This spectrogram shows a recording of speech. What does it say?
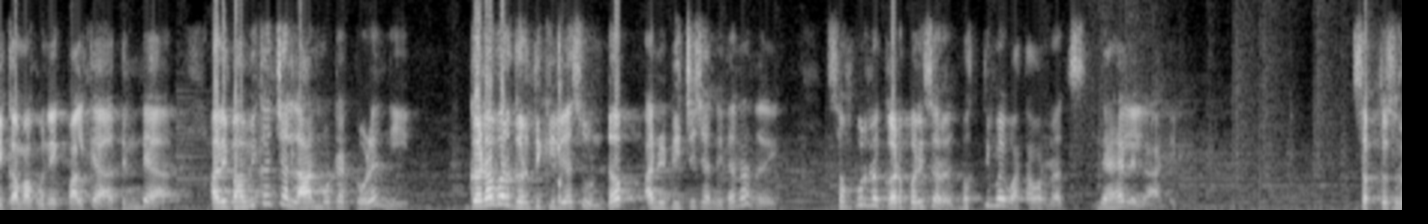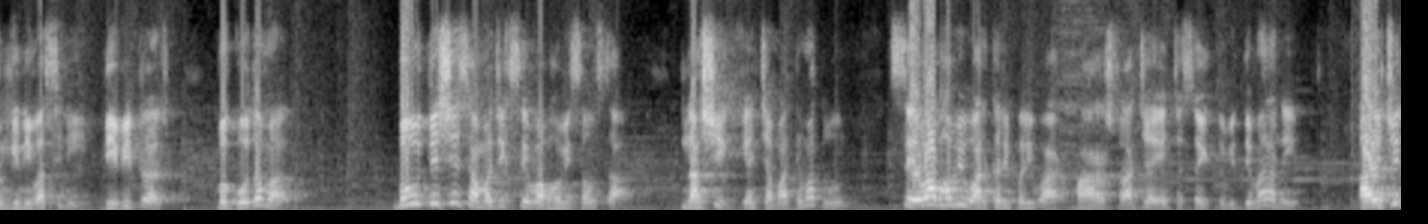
एकामागून एक पालख्या दिंड्या आणि भाविकांच्या लहान मोठ्या टोळ्यांनी गडावर गर्दी केली असून डब आणि डीजेच्या निधनाने संपूर्ण गड परिसर भक्तिमय वातावरणात न्याहाळलेला आहे. सप्तशृंगी निवासिनी देवी ट्रस्ट व गोदामात बहुउद्देशीय सामाजिक सेवाभावी संस्था नाशिक यांच्या माध्यमातून सेवाभावी वारकरी परिवार महाराष्ट्र राज्य यांच्या संयुक्त विद्यमानाने आयोजित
